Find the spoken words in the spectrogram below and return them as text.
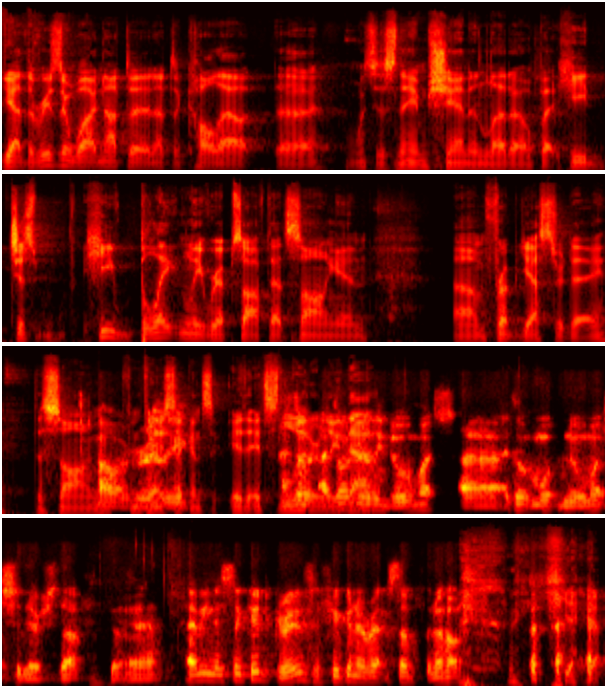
Yeah, the reason why not to not to call out uh, what's his name Shannon Leto, but he just he blatantly rips off that song in um, from yesterday. The song oh, from really? 30 seconds. It, it's I literally I don't that. really know much. Uh, I don't know much of their stuff, but uh, I mean, it's a good groove if you're going to rip something off. yeah, yeah,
